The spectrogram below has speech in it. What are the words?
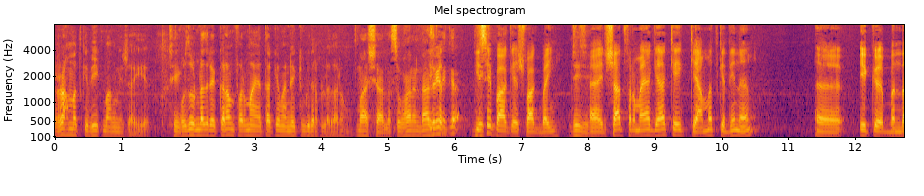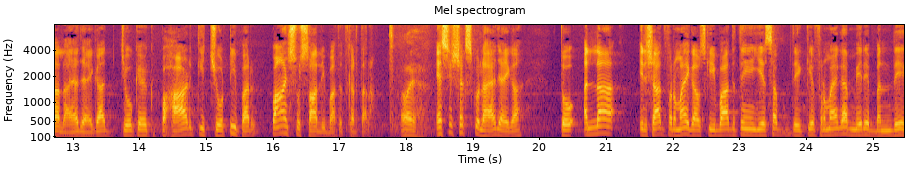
रहमत की भीख मांगनी चाहिए। हुजूर नज़र करम फरमाए ताकि मैं नेकियों की तरफ़ लगा रहा। हूँ माशाल्लाह सुभान अल्लाह। नाज़रीन जिसे पाक अशफाक भाई। जी, जी। इरशाद फरमाया गया कि क़यामत के दिन एक बंदा लाया जाएगा जो कि एक पहाड़ की चोटी पर 500 साल इबादत करता रहा। ऐसे शख्स को लाया जाएगा तो अल्लाह इरशाद फरमाएगा उसकी इबादतें ये सब देख के फरमाएगा मेरे बंदे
